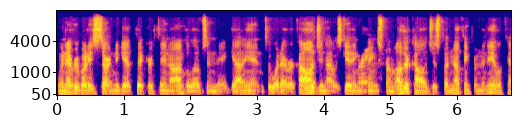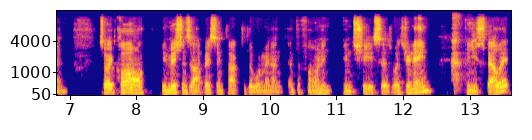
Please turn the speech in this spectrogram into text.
when everybody's starting to get thicker thin envelopes and they got into whatever college and I was getting right. things from other colleges but nothing from the Naval Academy. So I call admissions office and talked to the woman on, at the phone and, and she says what's your name? Can you spell it?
